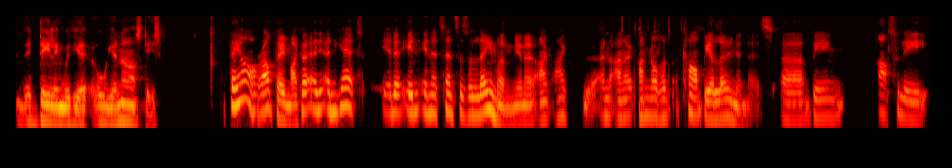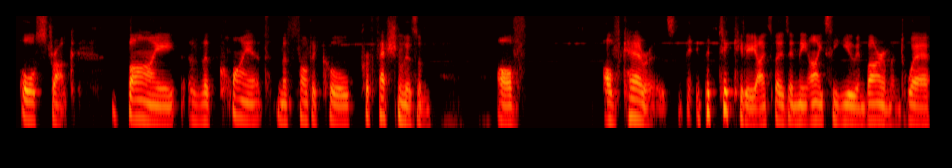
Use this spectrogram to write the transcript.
they're dealing with your, all your nasties. They are, aren't they, Michael? And, and yet, in a, in, in a sense, as a layman, you know, I, I and, I, am not, a, I can't be alone in this, uh, being utterly awestruck by the quiet, methodical professionalism of of carers, particularly, I suppose, in the ICU environment where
